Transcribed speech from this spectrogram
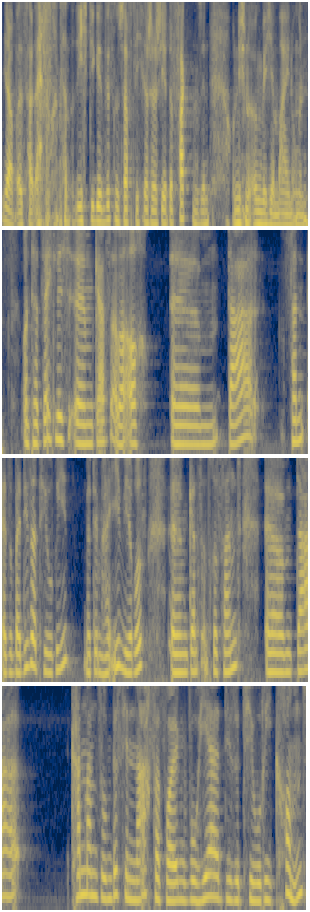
ja, weil es halt einfach dann richtige wissenschaftlich recherchierte Fakten sind und nicht nur irgendwelche Meinungen. Und tatsächlich ähm, gab es aber auch ähm, da fand, also bei dieser Theorie mit dem HI-Virus, ähm, ganz interessant, ähm, da kann man so ein bisschen nachverfolgen, woher diese Theorie kommt.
